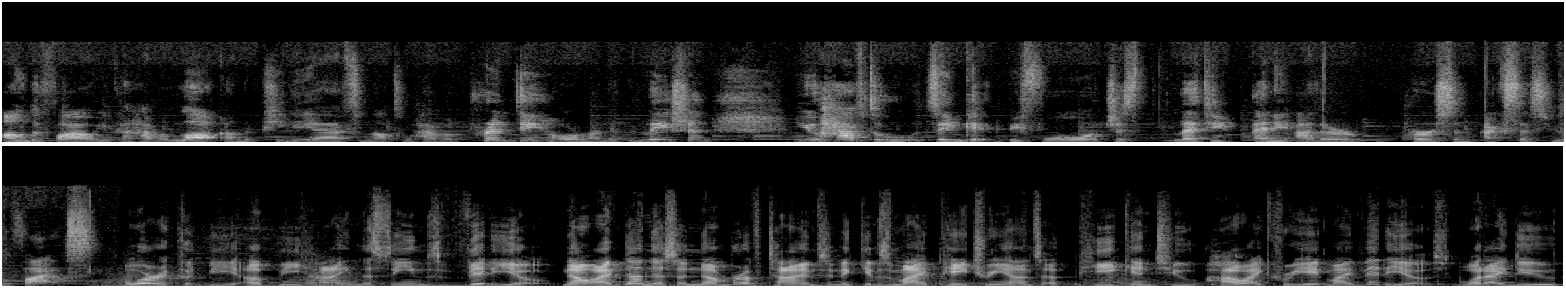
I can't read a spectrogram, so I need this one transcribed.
on the file. You can have a lock on the PDF, not to have a printing or manipulation. You have to think before just letting any other person access your files. Or it could be a behind the scenes video. Now I've done this a number of times and it gives my Patreons a peek into how I create my videos, what I do,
